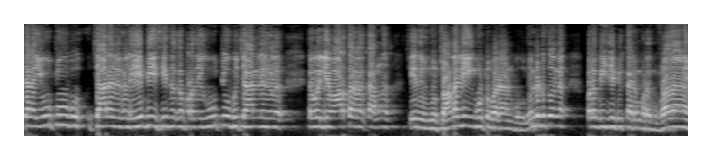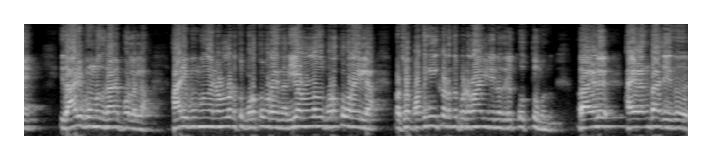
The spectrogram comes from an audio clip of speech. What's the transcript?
ചില യൂട്യൂബ് ചാനലുകൾ എ ബി സി എന്നൊക്കെ പറഞ്ഞ യൂട്യൂബ് ചാനലുകൾ വലിയ വാർത്തകളൊക്കെ അന്ന് ചെയ്തിരുന്നു. ചണലി ഇങ്ങോട്ട് വരാൻ പോകുന്നു. എന്റെ അടുത്ത് തന്നെ പല ബി ജെ പിക്കാരും പറയുന്നു. അതാണ് ഇത് ആരിഫ് മുഹമ്മദ് ഖാനെ പോലല്ല. ആരിഫ് മുഹമ്മദ് ഉള്ളിടത്ത് പുറത്തു പറയുന്നത്. ഇയാളുള്ളത് പുറത്തു പറയില്ല. പക്ഷെ പതുങ്ങിക്കിടന്ന് പിണറായി വിജയനെതിരെ കൊത്തുമെന്ന്. അയാൾ അയാൾ എന്താ ചെയ്തത്?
